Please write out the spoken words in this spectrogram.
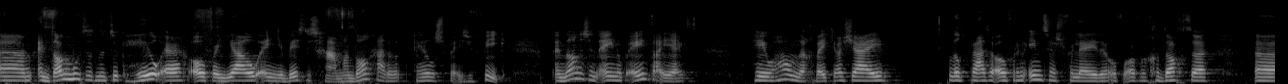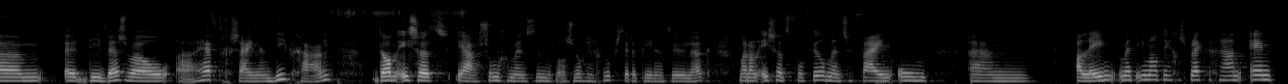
Um, en dan moet het natuurlijk heel erg over jou en je business gaan, want dan gaat het heel specifiek. En dan is een één op één traject heel handig. Weet je, als jij wilt praten over een incestverleden of over gedachten um, die best wel uh, heftig zijn en diep gaan, dan is het, ja, sommige mensen doen het alsnog in groepstherapie natuurlijk, maar dan is het voor veel mensen fijn om um, alleen met iemand in gesprek te gaan. En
